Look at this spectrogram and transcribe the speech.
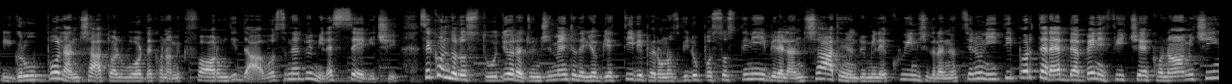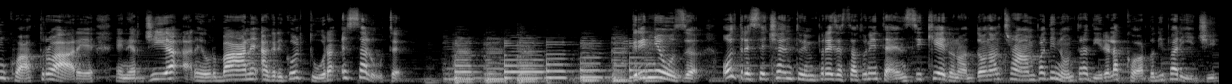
il gruppo lanciato al World Economic Forum di Davos nel 2016. Secondo lo studio, il raggiungimento degli obiettivi per uno sviluppo sostenibile sostenibile lanciati nel 2015 dalle Nazioni Unite porterebbe a benefici economici in quattro aree: energia, aree urbane, agricoltura e salute. Green News. Oltre 600 imprese statunitensi chiedono a Donald Trump di non tradire l'accordo di Parigi.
